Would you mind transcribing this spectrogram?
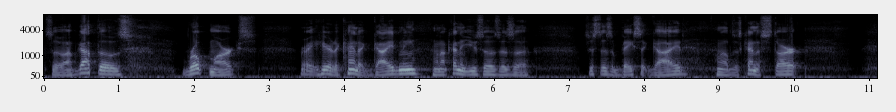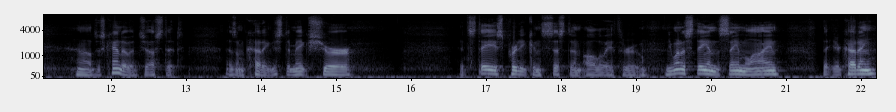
So I've got those rope marks right here to kind of guide me, and I'll kind of use those as a just as a basic guide. And I'll just kind of start, and I'll just kind of adjust it as I'm cutting, just to make sure it stays pretty consistent all the way through. You want to stay in the same line that you're cutting.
